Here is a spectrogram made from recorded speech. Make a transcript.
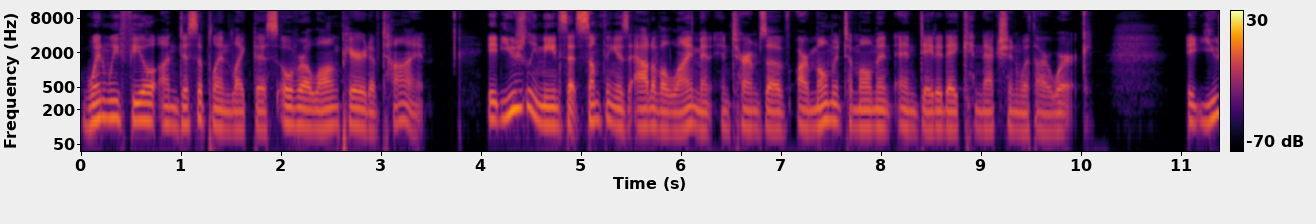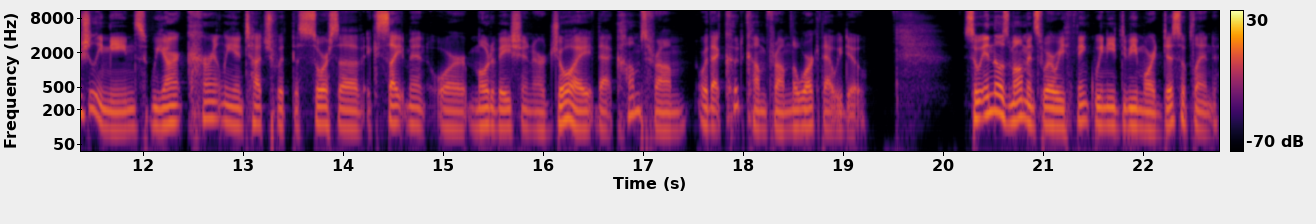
when we feel undisciplined like this over a long period of time, it usually means that something is out of alignment in terms of our moment to moment and day to day connection with our work. It usually means we aren't currently in touch with the source of excitement or motivation or joy that comes from or that could come from the work that we do. So, in those moments where we think we need to be more disciplined,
